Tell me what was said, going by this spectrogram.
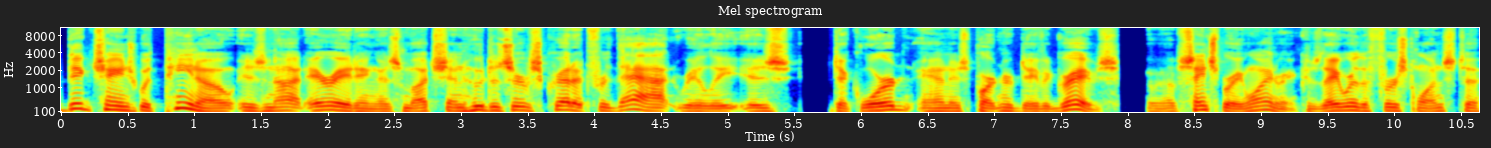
big change with Pinot is not aerating as much, and who deserves credit for that really is Dick Ward and his partner David Graves of Saintsbury Winery, because they were the first ones to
